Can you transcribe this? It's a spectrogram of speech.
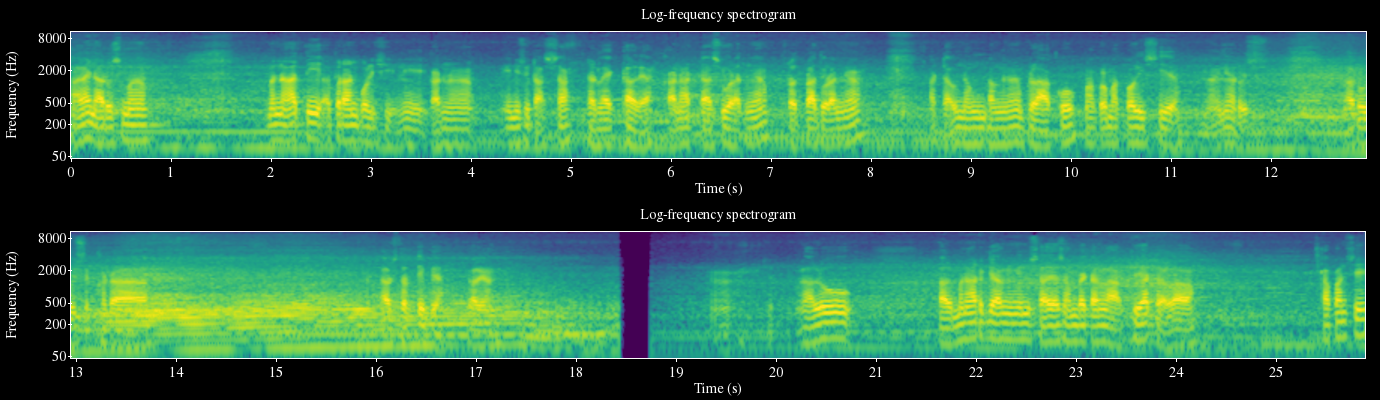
kalian harus me, menaati aturan polisi ini karena ini sudah sah dan legal ya. Karena ada suratnya surat peraturannya ada undang-undangnya berlaku maklumat polisi ya. Nah ini harus harus segera harus tertib ya kalian. Nah, lalu hal menarik yang ingin saya sampaikan lagi adalah kapan sih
